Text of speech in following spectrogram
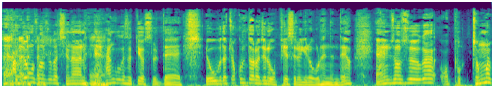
강정호 선수가 지난해 네. 한국에서 뛰었을 때 요거보다 조금 떨어지는 OPS를 기록을 했는데요. 양현종 선수가 어, 보- 정말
